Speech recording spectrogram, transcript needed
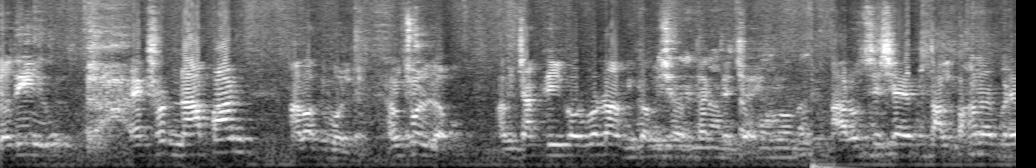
যদি অ্যাকশন না পান আমাকে বললেন আমি চলে যাব। আমি চাকরি করব না আমি কমিশনে থাকতে চাই। আর ওসি সাহেব তালবাহানা করে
